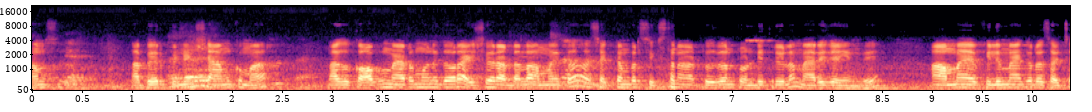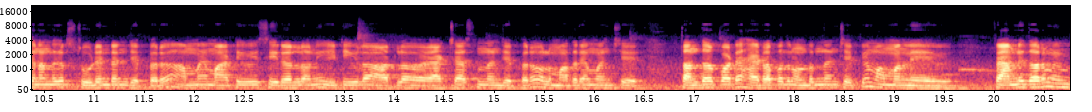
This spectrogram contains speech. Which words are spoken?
నమస్తే. నా పేరు పిన్నింటి శ్యామ్ కుమార్. నాకు కాపు మ్యాట్రిమోనీ ద్వారా ఐశ్వర్య అడ్డాల అమ్మాయితో September sixth two thousand twenty త్రీలో మ్యారేజ్ అయ్యింది. ఆ అమ్మాయి ఫిలిం మేకర్ సత్యానంద్ గారు స్టూడెంట్ అని చెప్పారు. ఆ అమ్మాయి మా టీవీ సీరియల్లోని ఈటీవీలో ఆటలో యాక్ట్ చేస్తుందని చెప్పారు. వాళ్ళ మదర్ ఏ మంచి తనతో పాటు హైదరాబాద్లో ఉంటుందని చెప్పి మమ్మల్ని ఫ్యామిలీ ద్వారా మేము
